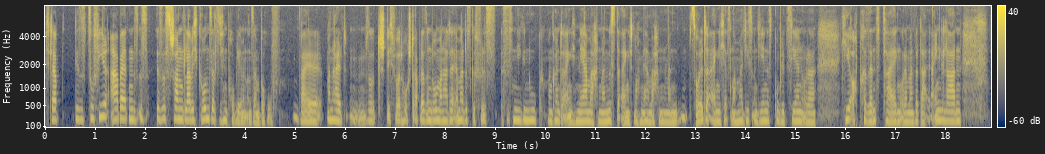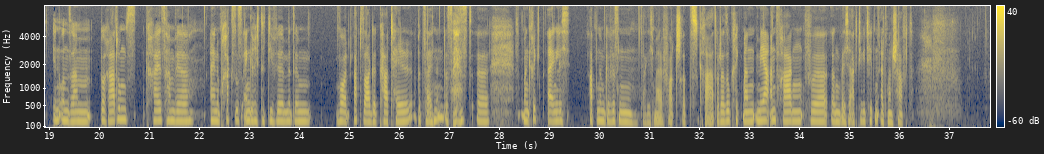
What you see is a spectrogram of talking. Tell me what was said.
Ich glaube, dieses zu viel Arbeiten, das ist, es ist schon, glaube ich, grundsätzlich ein Problem in unserem Beruf weil man halt, so Stichwort Hochstapler-Syndrom, man hat ja immer das Gefühl, es, es, ist nie genug. Man könnte eigentlich mehr machen, man müsste eigentlich noch mehr machen, man sollte eigentlich jetzt nochmal dies und jenes publizieren oder hier auch Präsenz zeigen oder man wird da eingeladen. In unserem Beratungskreis haben wir eine Praxis eingerichtet, die wir mit dem Wort Absagekartell bezeichnen. Das heißt, äh, man kriegt eigentlich ab einem gewissen, sage ich mal, Fortschrittsgrad oder so kriegt man mehr Anfragen für irgendwelche Aktivitäten, als man schafft.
